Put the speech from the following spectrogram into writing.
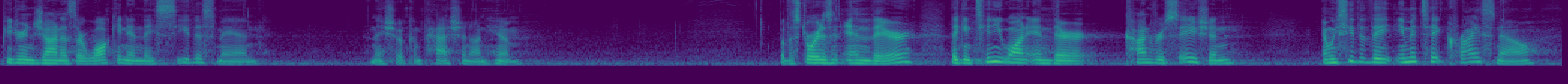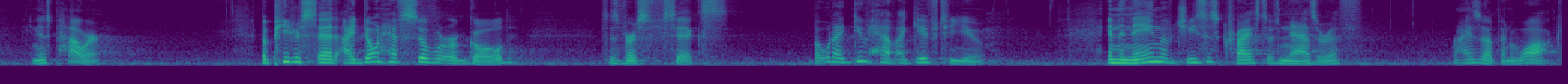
Peter and John, as they're walking in, they see this man and they show compassion on him. But the story doesn't end there. They continue on in their conversation, and we see that they imitate Christ now in his power. But Peter said, I don't have silver or gold. This is verse 6. But what I do have, I give to you. In the name of Jesus Christ of Nazareth, rise up and walk.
